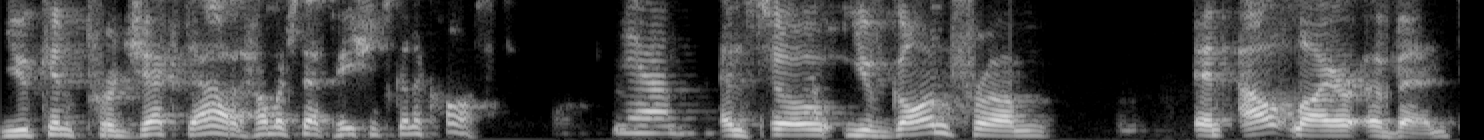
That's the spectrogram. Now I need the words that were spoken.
you can project out how much that patient's going to cost. Yeah. And so you've gone from an outlier event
